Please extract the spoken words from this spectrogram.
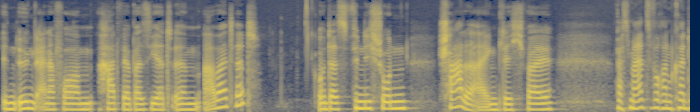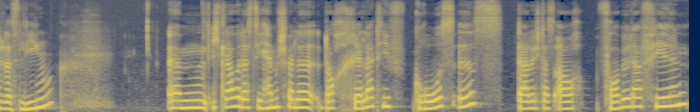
in irgendeiner Form hardwarebasiert ähm, arbeitet. Und das finde ich schon schade eigentlich, weil. Was meinst du, woran könnte das liegen? Ähm, ich glaube, dass die Hemmschwelle doch relativ groß ist, dadurch, dass auch Vorbilder fehlen,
